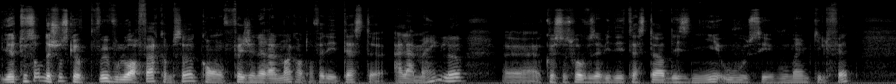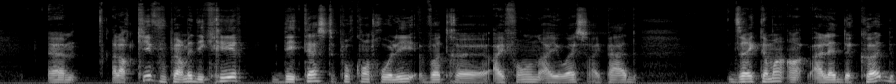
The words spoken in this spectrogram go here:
Il y a toutes sortes de choses que vous pouvez vouloir faire comme ça, qu'on fait généralement quand on fait des tests à la main, là, euh, que ce soit vous avez des testeurs désignés ou c'est vous-même qui le faites. Euh, alors, Kif vous permet d'écrire des tests pour contrôler votre euh, iPhone, iOS, iPad directement à l'aide de code,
